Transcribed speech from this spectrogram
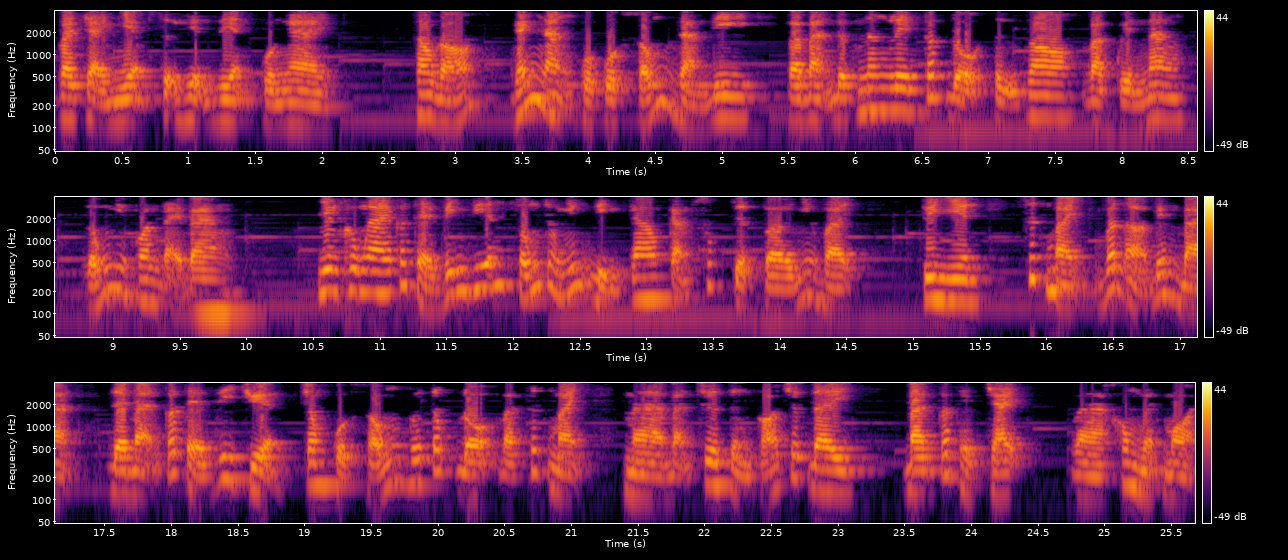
và trải nghiệm sự hiện diện của Ngài. Sau đó, gánh nặng của cuộc sống giảm đi và bạn được nâng lên cấp độ tự do và quyền năng giống như con đại bàng. Nhưng không ai có thể vĩnh viễn sống trong những đỉnh cao cảm xúc tuyệt vời như vậy. Tuy nhiên, sức mạnh vẫn ở bên bạn để bạn có thể di chuyển trong cuộc sống với tốc độ và sức mạnh mà bạn chưa từng có trước đây. Bạn có thể chạy và không mệt mỏi.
